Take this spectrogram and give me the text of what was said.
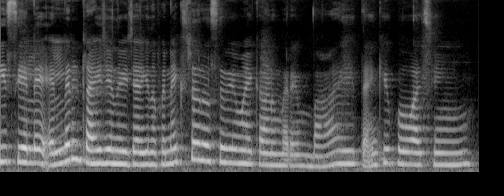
മെൽറ്റായി വന്നു ഈസി അല്ലേ? എല്ലാവരും ട്രൈ ചെയ്യുമെന്ന് വിചാരിക്കുന്നു. അപ്പോൾ നെക്സ്റ്റ് റെസിപ്പിയുമായി കാണും. വരെയും bye thank you for watching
